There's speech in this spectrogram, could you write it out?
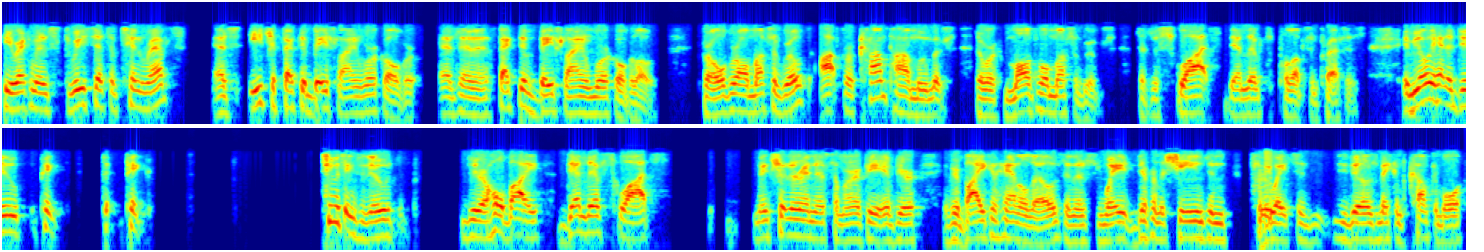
He recommends three sets of 10 reps as each effective baseline work over, as an effective baseline work overload. For overall muscle growth, opt for compound movements that work multiple muscle groups, such as squats, deadlifts, pull-ups, and presses. If you only had to do pick pick two things to do, do your whole body, deadlift, squats, make sure they're in there somewhere. If you if your if your body can handle those and there's way different machines and free weights to do those make them comfortable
